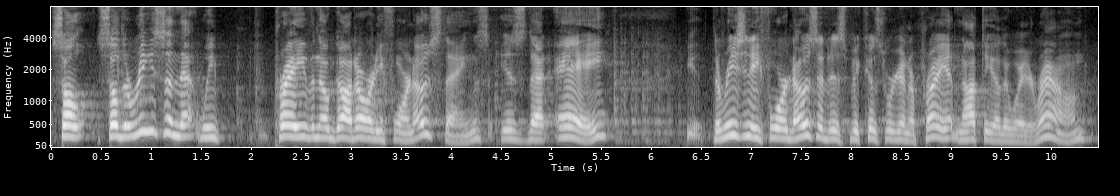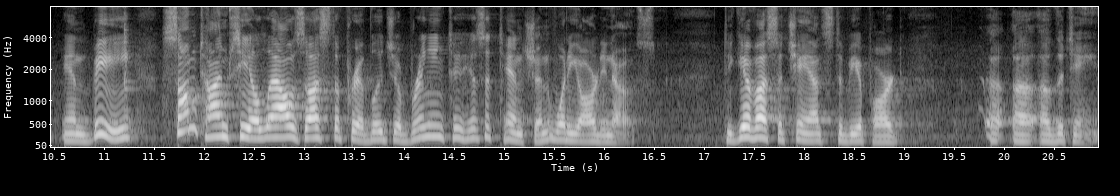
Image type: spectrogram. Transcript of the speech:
So, so the reason that we pray, even though God already foreknows things, is that A, the reason he foreknows it is because we're going to pray it, not the other way around. And B, sometimes he allows us the privilege of bringing to his attention what he already knows, to give us a chance to be a part uh, uh, of the team.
